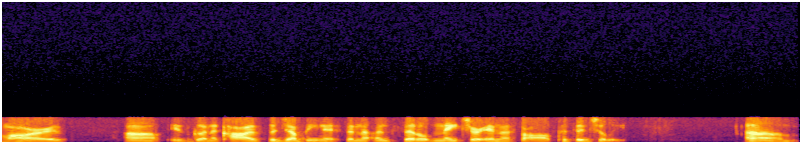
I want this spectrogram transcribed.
Mars uh, is going to cause the jumpiness and the unsettled nature in us all potentially. Um,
